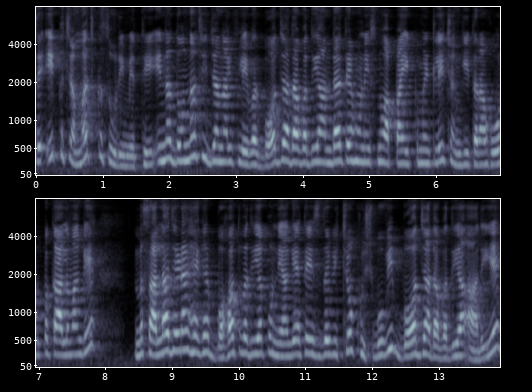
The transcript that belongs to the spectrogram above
ਤੇ ਇੱਕ ਚਮਚ ਕਸੂਰੀ ਮੇਥੀ। ਇਹਨਾਂ ਦੋਨਾਂ ਚੀਜ਼ਾਂ ਨਾਲ ਫਲੇਵਰ ਬਹੁਤ ਜ਼ਿਆਦਾ ਵਧੀਆ ਆਂਦਾ ਹੈ ਤੇ ਹੁਣ ਇਸ ਨੂੰ ਆਪਾਂ 1 ਮਿੰਟ ਲਈ ਚੰਗੀ ਤਰ੍ਹਾਂ ਹੋਰ ਪਕਾ ਲਵਾਂਗੇ। ਮਸਾਲਾ ਜਿਹੜਾ ਹੈਗਾ ਬਹੁਤ ਵਧੀਆ ਭੁੰਨਿਆ ਗਿਆ ਤੇ ਇਸ ਦੇ ਵਿੱਚੋਂ ਖੁਸ਼ਬੂ ਵੀ ਬਹੁਤ ਜ਼ਿਆਦਾ ਵਧੀਆ ਆ ਰਹੀ ਹੈ।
